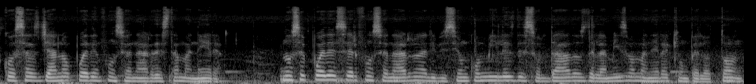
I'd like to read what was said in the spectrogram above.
cosas ya no pueden funcionar de esta manera. No se puede hacer funcionar una división con miles de soldados de la misma manera que un pelotón.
